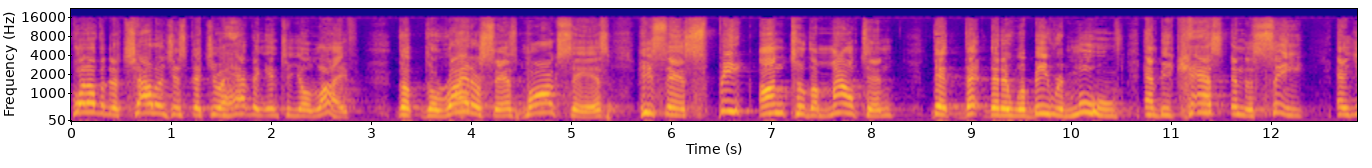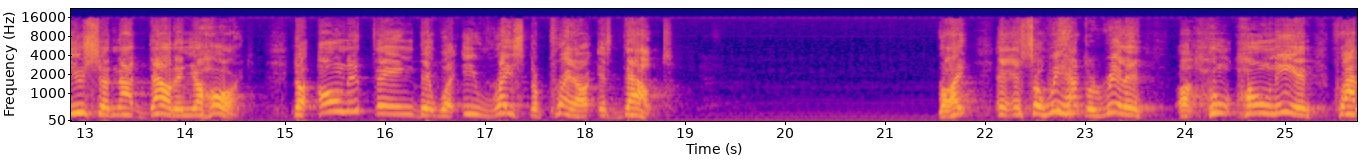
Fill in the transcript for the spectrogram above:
whatever the challenges that you're having into your life, the, the writer says, Mark says, he says, speak unto the mountain that, that, that it will be removed and be cast in the sea, and you should not doubt in your heart. The only thing that will erase the prayer is doubt. Right? And, and so we have to really uh, hone in why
